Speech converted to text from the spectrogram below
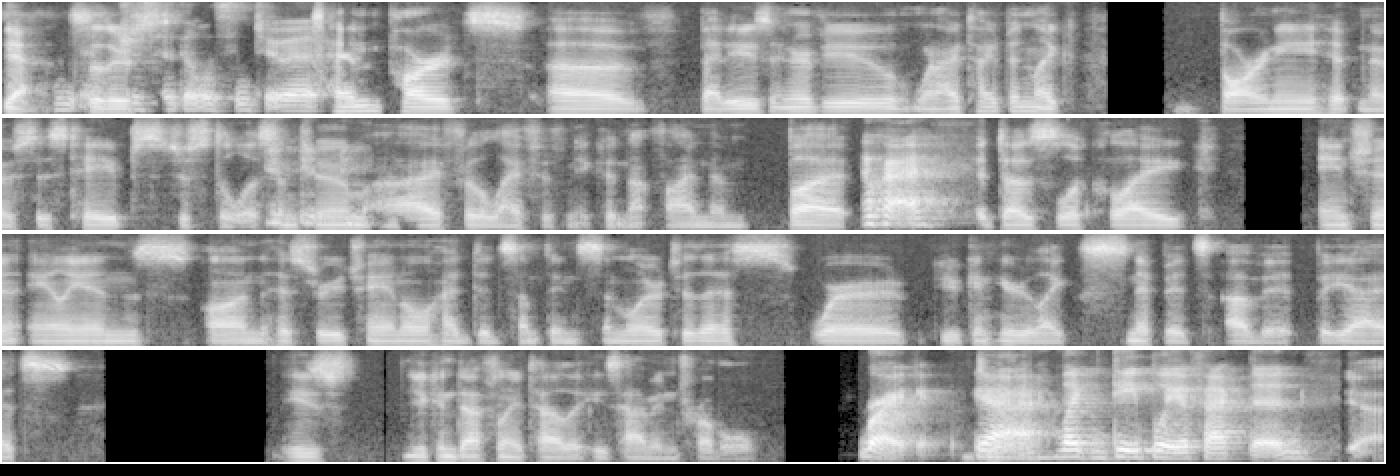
yeah. I'm So there's interested to listen to it. 10 parts of Betty's interview. When I typed in like Barney hypnosis tapes just to listen to him, I, for the life of me, could not find them. But Okay. it does look like Ancient Aliens on the History Channel had did something similar to this, where you can hear like snippets of it. But yeah, it's he's you can definitely tell that he's having trouble. Right. Yeah. Like deeply affected. Yeah.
